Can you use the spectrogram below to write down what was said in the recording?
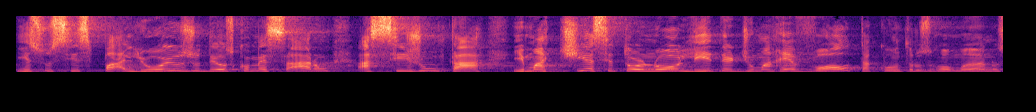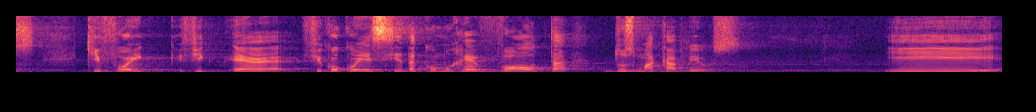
isso se espalhou e os judeus começaram a se juntar. E Matias se tornou líder de uma revolta contra os romanos, que foi, é, ficou conhecida como Revolta dos Macabeus. E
